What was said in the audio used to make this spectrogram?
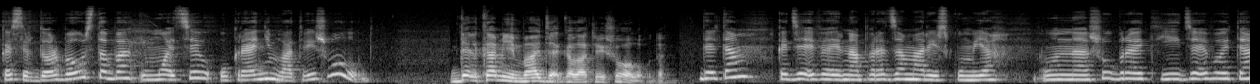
kas ir darba uztaba, un mocīju ukrāņiem latviešu valodu. Dēļ kam viņam vajadzīga latviešu valoda? Dēļ tam, ka dzīve ir neparedzama arī skumja, un šobrīd viņi dzīvoja te.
